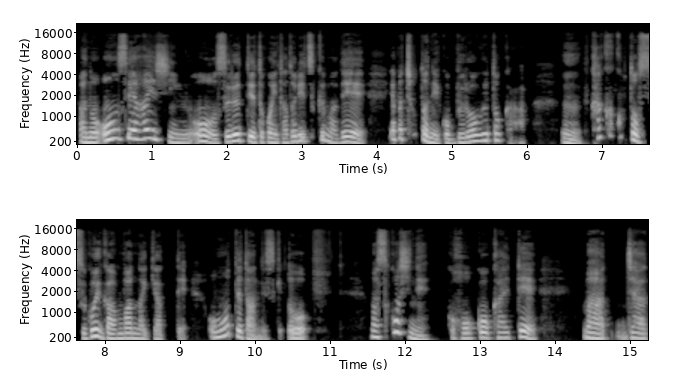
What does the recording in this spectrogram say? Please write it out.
あの、音声配信をするっていうところにたどり着くまで、やっぱちょっとね、こうブログとか、うん、書くことをすごい頑張んなきゃって思ってたんですけど、まあ少しね、こう方向を変えて、まあ、じゃあ、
